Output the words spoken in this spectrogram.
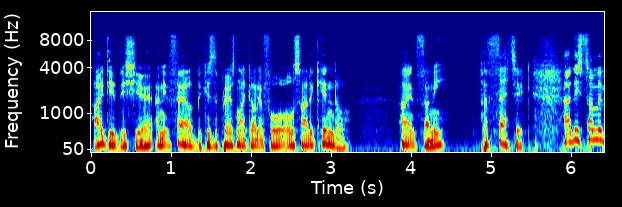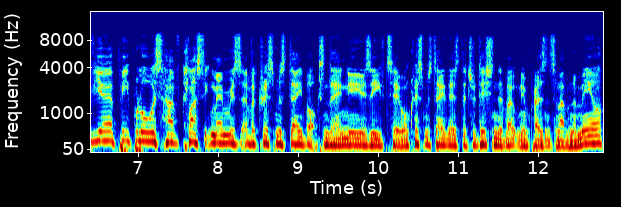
I did this year, and it failed because the person I got it for also had a Kindle. Ain't funny. Pathetic. At this time of year, people always have classic memories of a Christmas Day, Boxing Day, and New Year's Eve too. On Christmas Day, there's the tradition of opening presents and having a meal,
